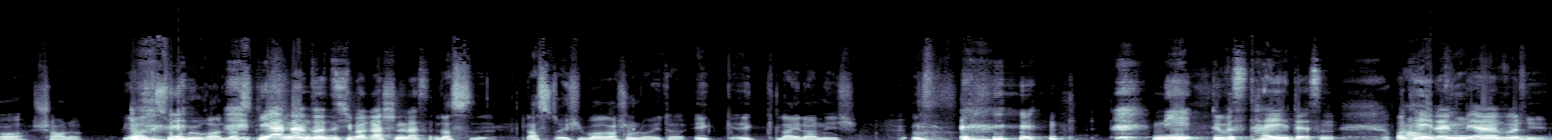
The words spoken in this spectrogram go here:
Oh, schade. Ja, Zuhörer, lasst, Die dich, anderen sollen sich überraschen lassen. lasst, lasst euch überraschen, Leute. Ich, ich leider nicht. Nee, du bist Teil dessen. Okay, Ah, dann äh, würd, okay.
